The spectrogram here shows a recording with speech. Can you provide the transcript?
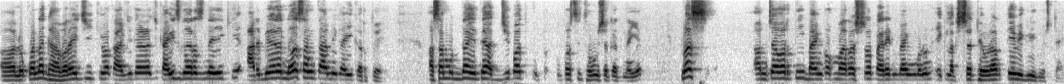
लोकांना घाबरायची किंवा काळजी करण्याची काहीच गरज नाही की आरबीआयला न सांगता आम्ही काही करतोय. असा मुद्दा इथे अजिबात उप उपस्थित होऊ शकत नाहीये. प्लस आमच्यावरती bank of Maharashtra parent bank म्हणून एक लक्ष ठेवणार ते वेगळी गोष्ट आहे.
